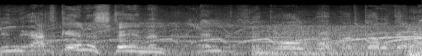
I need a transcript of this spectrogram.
in Afghanistan and and oh, I've got to get out.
